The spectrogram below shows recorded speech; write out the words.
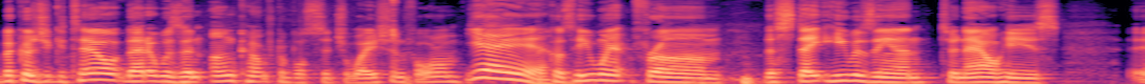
because you could tell that it was an uncomfortable situation for him. Yeah, yeah, yeah. Because he went from the state he was in to now he's uh,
